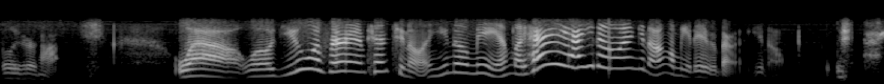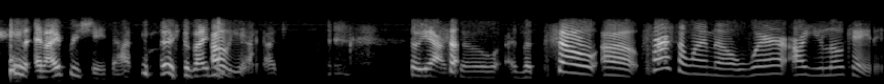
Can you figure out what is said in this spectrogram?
believe it or not. Wow. Well, you were very intentional, and you know me. I'm like, hey, how you doing? You know, I'm gonna meet everybody. You know. and I appreciate that because I do. Oh, yeah. that. So yeah, So- so, uh, the So, uh, first, I want to know where are you located?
